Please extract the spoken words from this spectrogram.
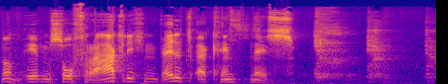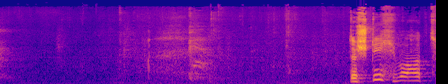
nun ebenso fraglichen Welterkenntnis. Das Stichwort,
